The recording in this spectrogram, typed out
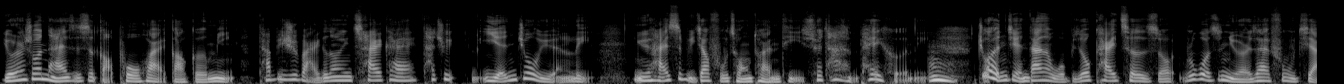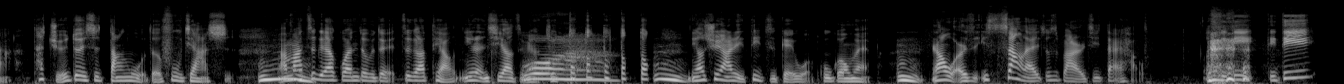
有人说男孩子是搞破坏、搞革命，他必须把一个东西拆开，他去研究原理。女孩是比较服从团体，所以她很配合你。嗯，就很简单的，我比如说开车的时候，如果是女儿在副驾，她绝对是当我的副驾驶。妈妈，这个要关对不对？这个要调，你冷气要怎么样？就咚咚咚咚咚。嗯，你要去哪里？地址给我，Google Map。嗯，然后我儿子一上来就是把耳机戴好，弟弟 弟弟。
